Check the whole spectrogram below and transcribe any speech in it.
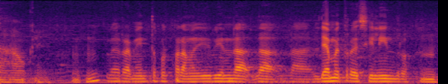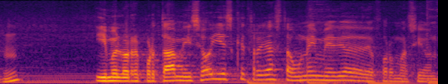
Ah, ok. Ujú. la herramienta pues, para medir bien la- la- la- el diámetro de cilindro. Ujú. Y me lo reportaba, me dice, oye, es que trae hasta una y media de deformación.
